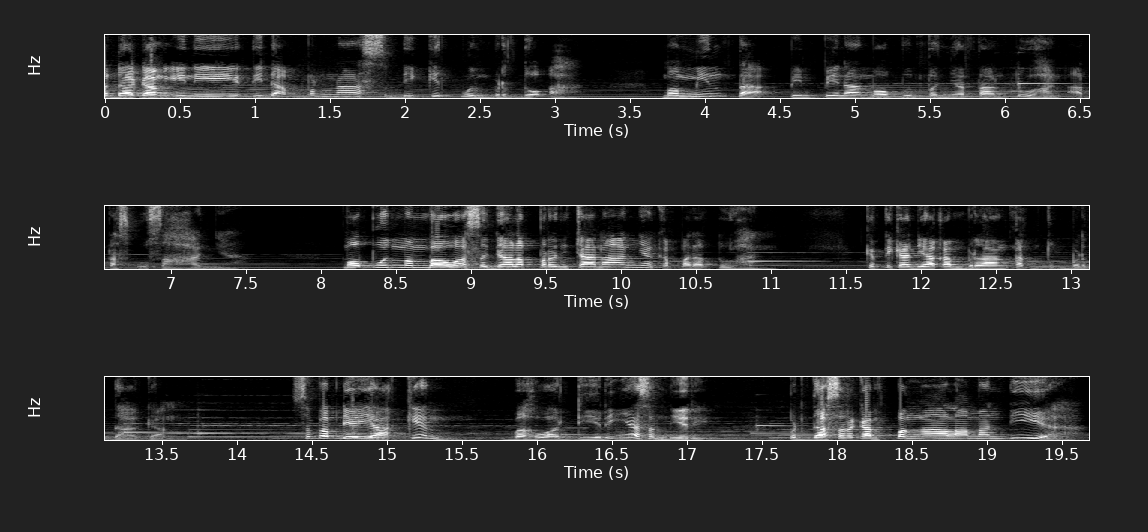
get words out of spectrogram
Pedagang ini tidak pernah sedikit pun berdoa, meminta pimpinan maupun penyertaan Tuhan atas usahanya, maupun membawa segala perencanaannya kepada Tuhan ketika dia akan berangkat untuk berdagang. Sebab dia yakin bahwa dirinya sendiri berdasarkan pengalaman dia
